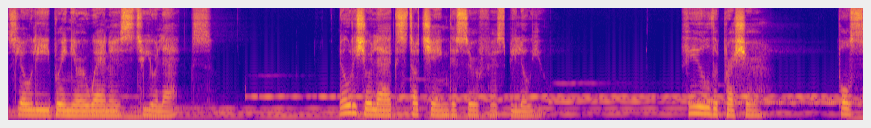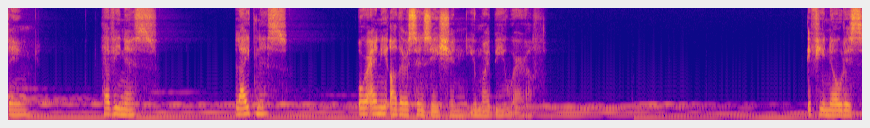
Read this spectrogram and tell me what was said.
Slowly bring your awareness to your legs. Notice your legs touching the surface below you. Feel the pressure pulsing, heaviness, lightness, or any other sensation you might be aware of. If you notice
